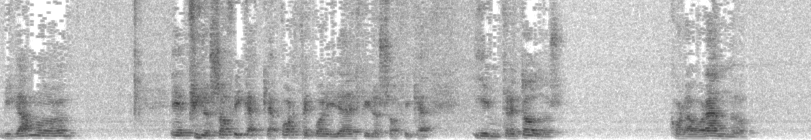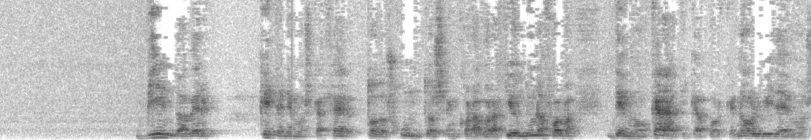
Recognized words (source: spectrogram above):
digamos, eh, filosóficas, que aporte cualidades filosóficas, y entre todos, colaborando, viendo a ver qué tenemos que hacer todos juntos en colaboración de una forma democrática, porque no olvidemos,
